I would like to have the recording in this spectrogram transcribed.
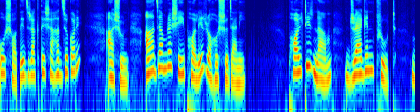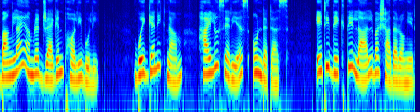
ও সতেজ রাখতে সাহায্য করে? আসুন, আজ আমরা সেই ফলের রহস্য জানি। ফলটির নাম ড্র্যাগন ফ্রুট, বাংলায় আমরা ড্র্যাগন ফলই বলি। বৈজ্ঞানিক নাম হাইলোসেরিয়াস ওন্ডাটাস এটি দেখতে লাল বা সাদা রঙের,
